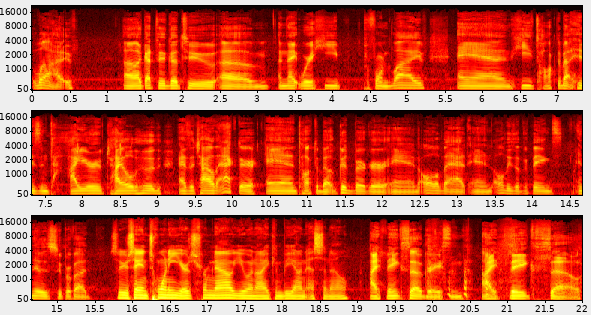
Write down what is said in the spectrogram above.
live. Uh, I got to go to um, a night where he performed live, and he talked about his entire childhood as a child actor, and talked about Good Burger and all of that, and all these other things, and it was super fun. So you're saying 20 years from now, you and I can be on SNL? I think so, Grayson. I think so.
